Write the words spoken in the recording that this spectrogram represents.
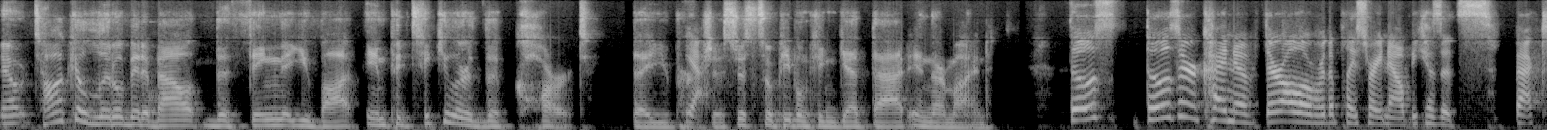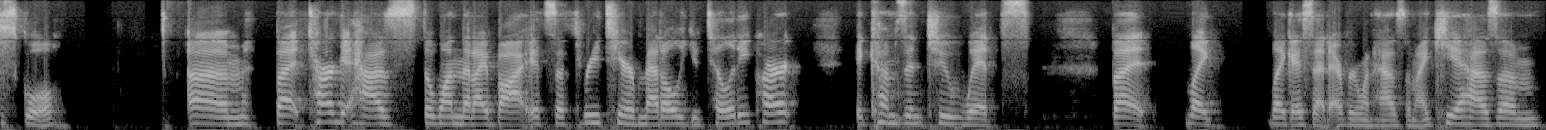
Now, talk a little bit about the thing that you bought, in particular, the cart that you Yeah. purchased, just so people can get that in their mind. Those those are kind of they're all over the place right now because it's back to school. Um, but Target has the one that I bought. It's a three tier metal utility cart. It comes in two widths, but like like I said, everyone has them. IKEA has them.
